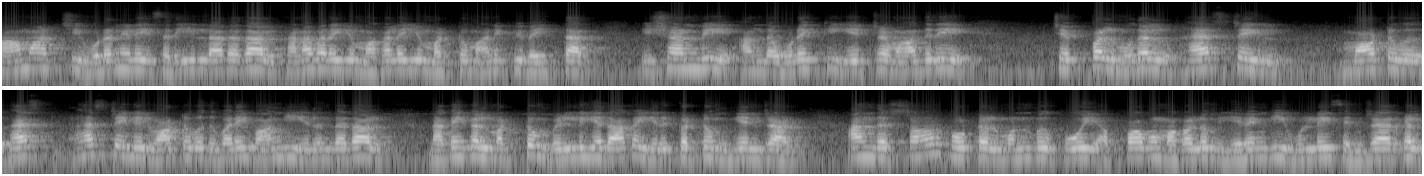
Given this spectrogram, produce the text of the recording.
காமாட்சி உடல்நிலை சரியில்லாததால் கணவரையும் மகளையும் மட்டும் அனுப்பி வைத்தார். இஷான்வி அந்த உடைக்கு ஏற்ற மாதிரி செப்பல் முதல் ஹேர் ஸ்டைல் மாட்டுவு ஹேர் ஹேர் ஸ்டைலில் மாட்டுவது வரை வாங்கி இருந்ததால் நகைகள் மட்டும் வெள்ளியதாக இருக்கட்டும் என்றாள். அந்த ஸ்டார் ஹோட்டல் முன்பு போய் அப்பாவும் மகளும் இறங்கி உள்ளே சென்றார்கள்.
